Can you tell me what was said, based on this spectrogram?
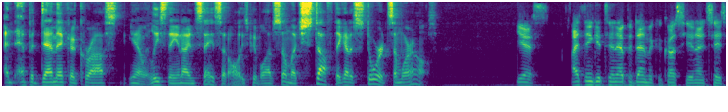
an epidemic across you know at least the united states that all these people have so much stuff they got to store it somewhere else? Yes I think it's an epidemic across the United States.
